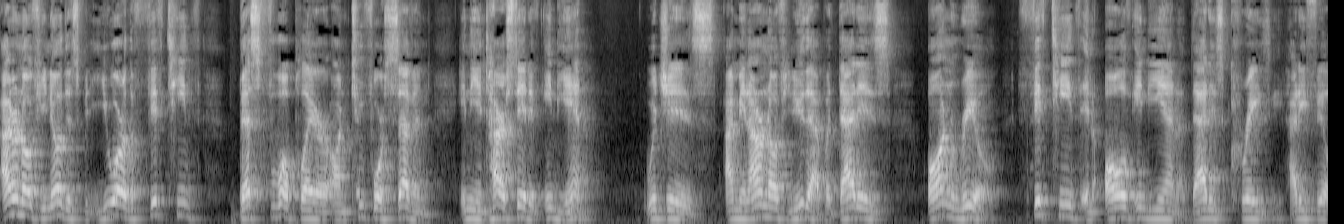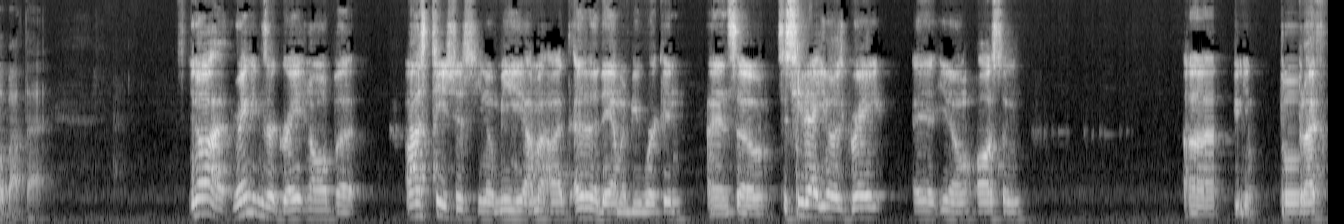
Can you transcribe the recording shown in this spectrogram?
I don't know if you know this, but you are the 15th best football player on 247 in the entire state of Indiana, which is, I mean, I don't know if you knew that, but that is unreal. 15th in all of Indiana. That is crazy. How do you feel about that? You know, rankings are great and all, but honestly, it's just, you know, me. I'm at the end of the day, I'm going to be working. And so to see that, you know, is great. Uh, you know, awesome. Uh, you know, but I,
